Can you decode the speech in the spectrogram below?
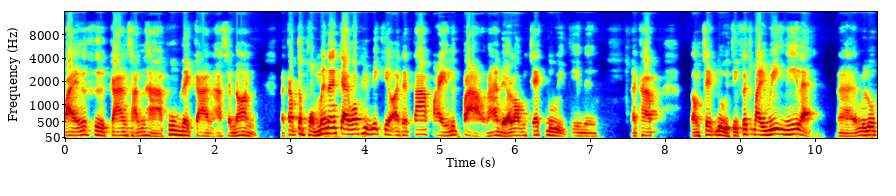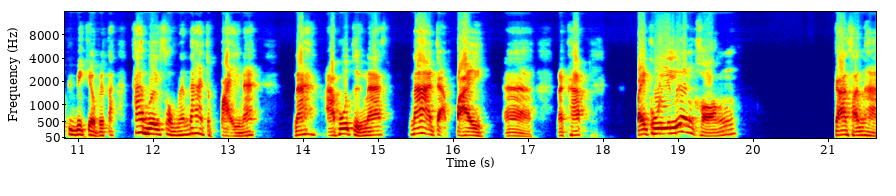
ไปก็คือการสรรหาผู้อำนวยการอาร์เซนอลนะครับแต่ผมไม่แน่ใจว่าพี่มิเกลอาร์เตต้าไปหรือเปล่านะ เดี๋ยวลองเช็คดูอีกทีหนึ่งนะครับ ลองเช็คดูอีกทีก็จะไปวีคนี้แหละอ่าไม่รู้พี่มิเกลไปตาถ้าเบยส่งนั้นน่าจะไปนะนะอาพูดถึงนะ น่าจะไปอ่านะครับ ไปคุยเรื่องของการสรรหา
